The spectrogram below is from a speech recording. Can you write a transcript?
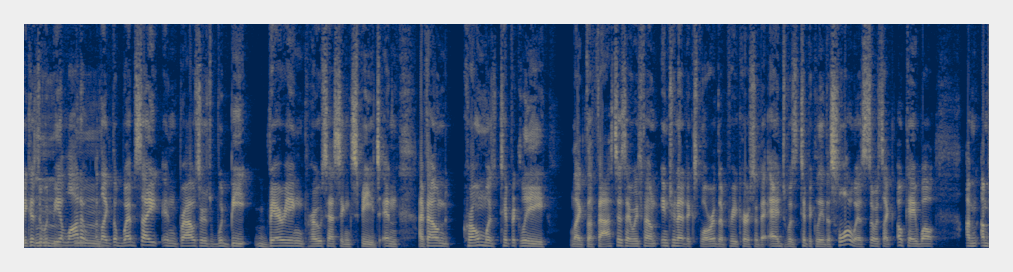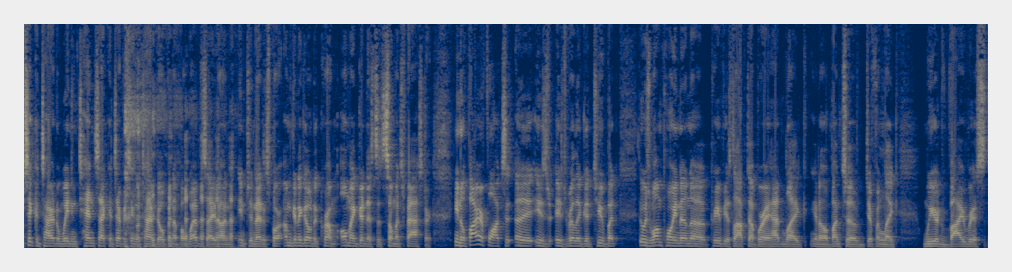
because there would be a lot mm, of like the website and browsers would be varying processing speeds and i found chrome was typically like the fastest. I always found Internet Explorer, the precursor to Edge, was typically the slowest. So it's like, okay, well, I'm, I'm sick and tired of waiting 10 seconds every single time to open up a website on Internet Explorer. I'm going to go to Chrome. Oh my goodness, it's so much faster. You know, Firefox uh, is is really good too. But there was one point on a previous laptop where I had like you know a bunch of different like weird virus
